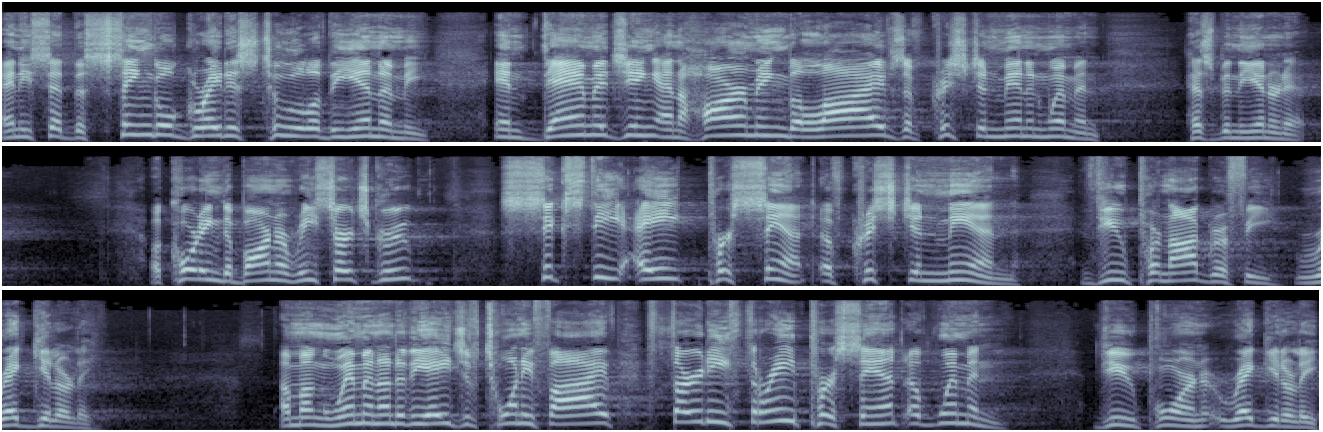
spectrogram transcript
And he said the single greatest tool of the enemy in damaging and harming the lives of Christian men and women has been the internet. According to Barna Research Group, 68% of Christian men view pornography regularly. Among women under the age of 25, 33% of women view porn regularly.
